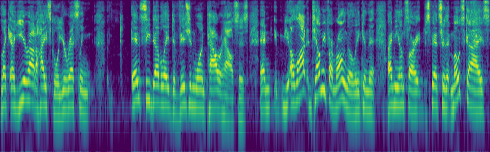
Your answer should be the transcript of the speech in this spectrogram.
like a year out of high school. You're wrestling NCAA Division One powerhouses, and a lot. Tell me if I'm wrong though, Lincoln. That I mean, I'm sorry, Spencer. That most guys,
